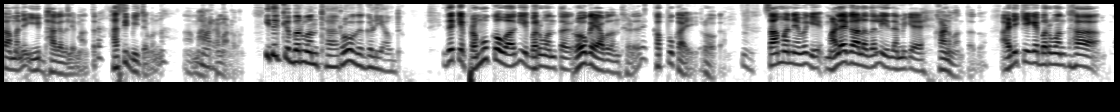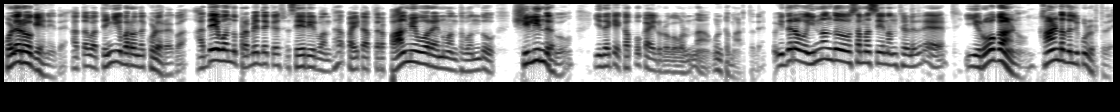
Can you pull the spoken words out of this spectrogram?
ಸಾಮಾನ್ಯ ಈ ಭಾಗದಲ್ಲಿ ಮಾತ್ರ ಹಸಿ ಬೀಜವನ್ನು ಮಾರಾಟ ಮಾಡುವ ಇದಕ್ಕೆ ಬರುವಂತಹ ರೋಗಗಳು ಯಾವುದು? ಇದಕ್ಕೆ ಪ್ರಮುಖವಾಗಿ ಬರುವಂಥ ರೋಗ ಯಾವುದು ಅಂತ ಹೇಳಿದ್ರೆ ಕಪ್ಪುಕಾಯಿ ರೋಗ. ಸಾಮಾನ್ಯವಾಗಿ ಮಳೆಗಾಲದಲ್ಲಿ ನಮಗೆ ಕಾಣುವಂಥದ್ದು. ಅಡಿಕೆಗೆ ಬರುವಂತಹ ಕೊಳೆ ರೋಗ ಏನಿದೆ ಅಥವಾ ತೆಂಗಿಗೆ ಬರುವಂಥ ಕೊಳೆ ರೋಗ ಅದೇ ಒಂದು ಪ್ರಭೇದಕ್ಕೆ ಸೇರಿರುವಂತಹ ಪೈಟಾಪ್ತರ ಪಾಲ್ಮಿವೋರ ಎನ್ನುವಂಥ ಒಂದು ಶಿಲೀಂಧ್ರವು ಇದಕ್ಕೆ ಕಪ್ಪು ಕಾಯಿಲೆ ರೋಗಗಳನ್ನು ಉಂಟು ಮಾಡ್ತದೆ. ಇದರ ಇನ್ನೊಂದು ಸಮಸ್ಯೆ ಏನಂತ ಹೇಳಿದ್ರೆ ಈ ರೋಗಾಣು ಕಾಂಡದಲ್ಲಿ ಕೂಡ ಇರ್ತದೆ.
